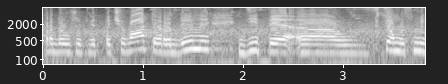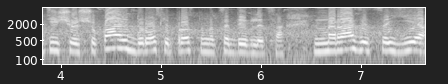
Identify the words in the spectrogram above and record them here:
продовжують відпочивати, родини, діти в цьому смітті щось шукають, дорослі просто на це дивляться. Наразі це є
